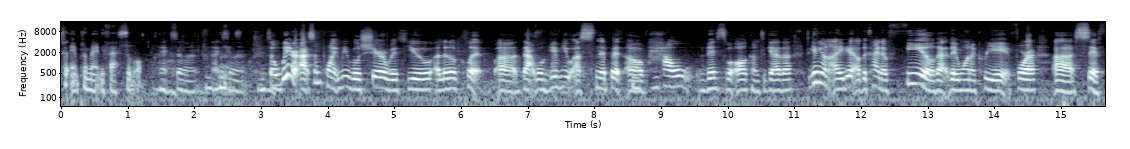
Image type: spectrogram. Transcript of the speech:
to implement the festival. Excellent, excellent. So we're at some point we will share with you a little clip uh, that will give you a snippet of how this will all come together to give you an idea of the kind of feel that they want to create for uh, SIFF.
